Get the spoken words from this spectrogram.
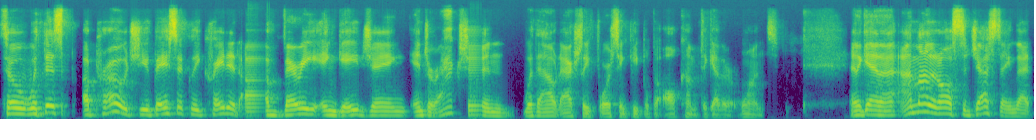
So, with this approach, you've basically created a very engaging interaction without actually forcing people to all come together at once. And again, I, am not at all suggesting that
